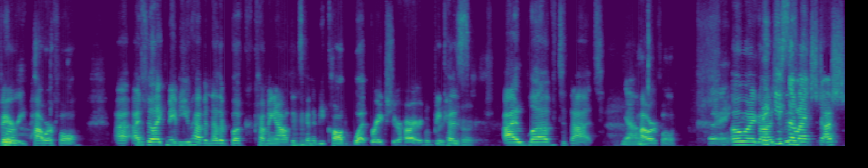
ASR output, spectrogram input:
very powerful. Uh, I feel like maybe you have another book coming out that's going to be called What Breaks Your Heart breaks because your heart? I loved that. Yeah. Powerful. Right. Oh my gosh. Thank you so much, Josh.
